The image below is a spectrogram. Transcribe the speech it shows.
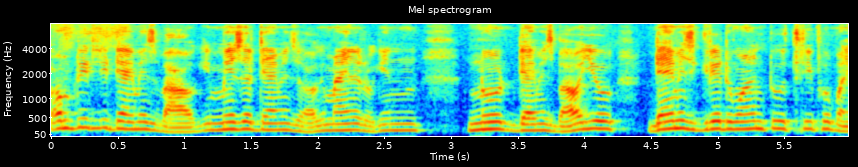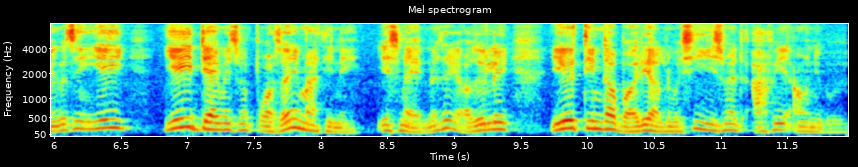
कम्प्लिटली ड्यामेज भयो कि मेजर ड्यामेज भयो कि माइनर हो कि नो ड्यामेज भयो? यो damage grade one two three four भनेको चाहिँ यही यही ड्यामेजमा पर्छ है माथि नै। यसमा हेर्नुहोस् है हजुरले यो तिनवटा भरिहाल्नु भएपछि यसमा आफै आउने भयो।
